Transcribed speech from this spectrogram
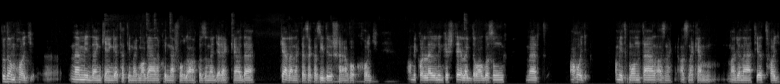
Tudom, hogy nem mindenki engedheti meg magának, hogy ne foglalkozzon a gyerekkel, de kellenek ezek az idősávok, hogy amikor leülünk és tényleg dolgozunk, mert ahogy amit mondtál, az, ne, az nekem nagyon átjött, hogy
